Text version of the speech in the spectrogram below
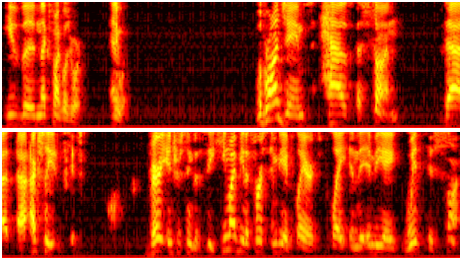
he's the next Michael Jordan. Anyway, LeBron James has a son that uh, actually it's, it's very interesting to see. He might be the first NBA player to play in the NBA with his son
